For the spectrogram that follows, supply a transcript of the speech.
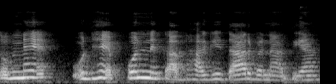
तुमने उन्हें पुण्य का भागीदार बना दिया।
